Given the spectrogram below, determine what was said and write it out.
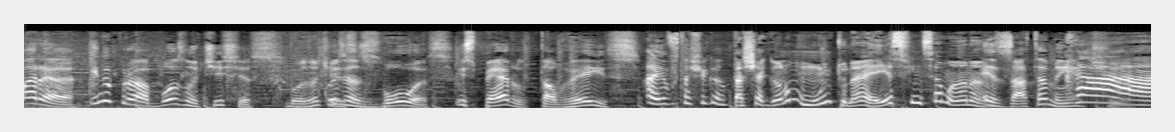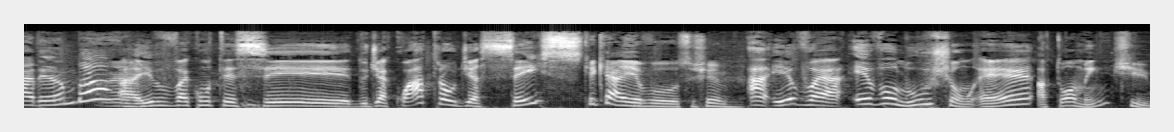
Agora, indo pra boas notícias, Boas notícias. coisas boas, espero, talvez, a Evo tá chegando. Tá chegando muito, né? É esse fim de semana. Exatamente. Caramba! A Evo vai acontecer do dia 4 ao dia 6. O que, que é a Evo, Sushi? A Evo é a Evolution, é atualmente,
